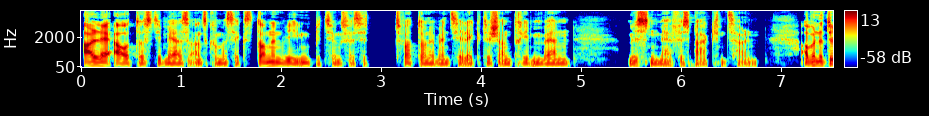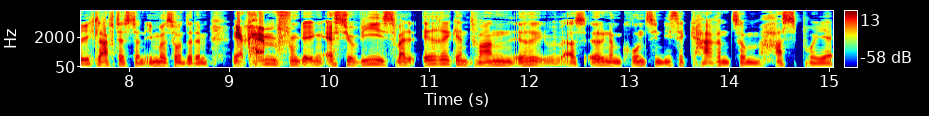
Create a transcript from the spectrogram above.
Alle Autos, die mehr als 1,6 Tonnen wiegen, beziehungsweise 2 Tonnen, wenn sie elektrisch antrieben werden, müssen mehr fürs Parken zahlen. Aber natürlich läuft es dann immer so unter dem, wir kämpfen gegen SUVs, weil irgendwann, aus irgendeinem Grund sind diese Karren zum äh,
